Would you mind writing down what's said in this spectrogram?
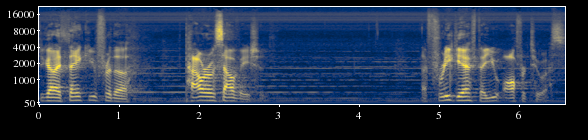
Dear God, I thank you for the power of salvation, that free gift that you offer to us.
